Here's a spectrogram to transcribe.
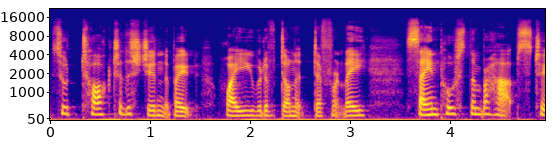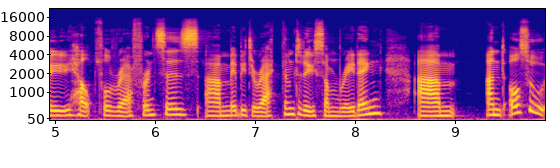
So talk to the student about why you would have done it differently signpost them perhaps to helpful references, um, maybe direct them to do some reading, um, and also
